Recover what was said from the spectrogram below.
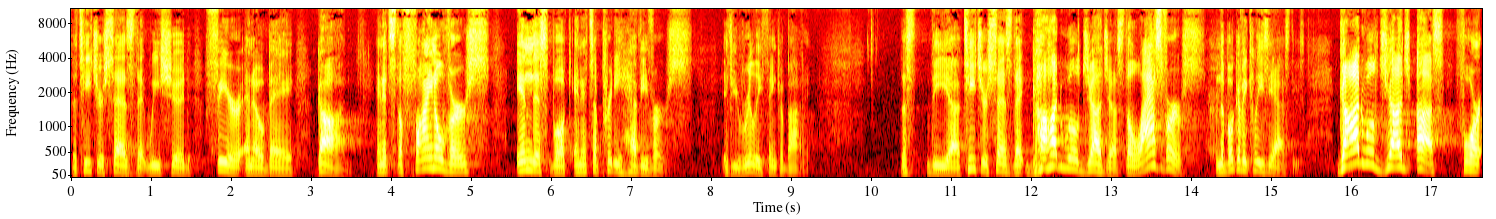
the teacher says that we should fear and obey God. And it's the final verse in this book, and it's a pretty heavy verse if you really think about it. The, the uh, teacher says that God will judge us. The last verse in the book of Ecclesiastes God will judge us for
